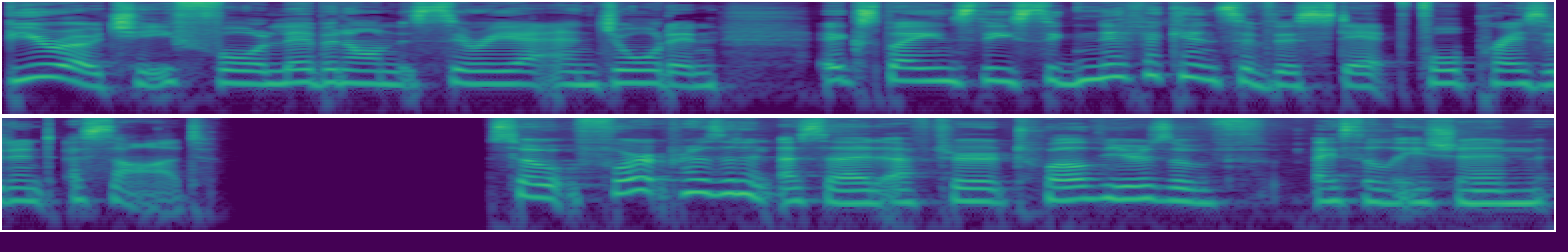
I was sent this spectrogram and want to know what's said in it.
bureau chief for Lebanon, Syria, and Jordan, explains the significance of this step for President Assad. So, for President Assad, after 12 years of isolation,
